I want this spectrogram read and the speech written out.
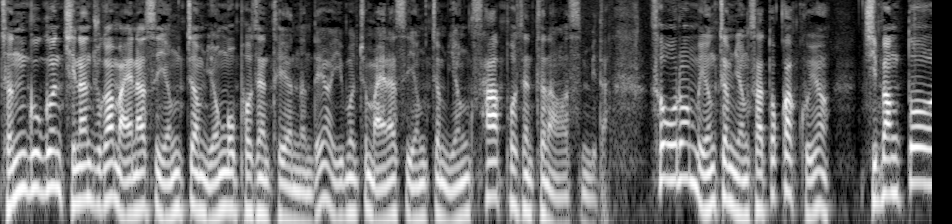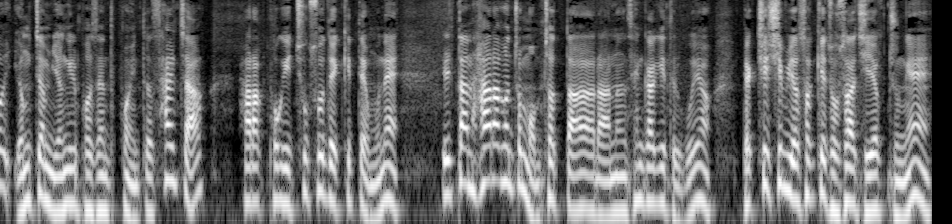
전국은 지난주가 마이너스 0.05%였는데요. 이번 주 마이너스 0.04% 나왔습니다. 서울은 뭐 0.04 똑같고요. 지방도 0.01%포인트 살짝 하락폭이 축소됐기 때문에 일단 하락은 좀 멈췄다라는 생각이 들고요. 176개 조사 지역 중에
